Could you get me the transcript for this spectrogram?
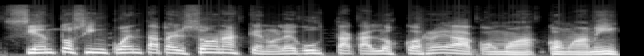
150 personas que no le gusta a Carlos Correa como a, como a mí.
